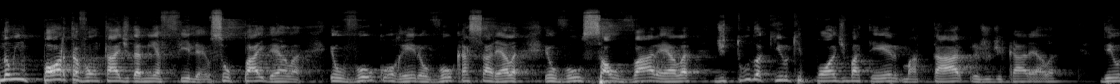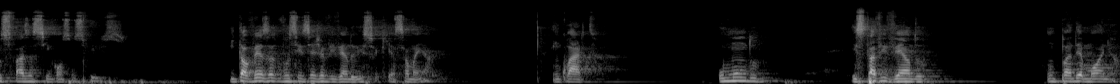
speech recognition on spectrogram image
Não importa a vontade da minha filha, eu sou o pai dela, eu vou correr, eu vou caçar ela, eu vou salvar ela de tudo aquilo que pode bater, matar, prejudicar ela. Deus faz assim com seus filhos. E talvez você esteja vivendo isso aqui essa manhã. Em quarto, o mundo está vivendo um pandemônio,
